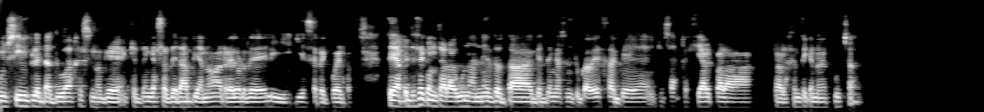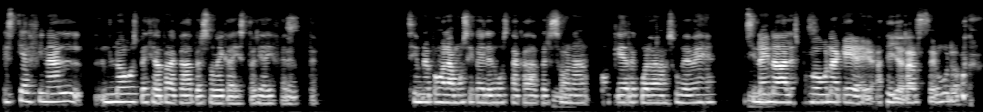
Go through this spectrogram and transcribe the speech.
un simple tatuaje, sino que, que tenga esa terapia, ¿no? Alrededor de él y, y ese recuerdo. ¿Te apetece contar alguna anécdota que tengas en tu cabeza que, que sea especial para, para la gente que nos escucha? Es que al final lo hago especial para cada persona y cada historia diferente. Siempre pongo la música y les gusta a cada Mm, persona o que recuerdan a su bebé. Si no hay mm, nada, les pongo una que hace llorar seguro,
